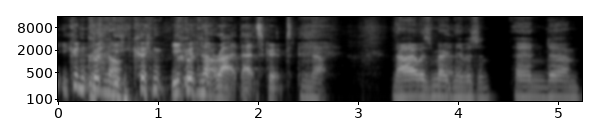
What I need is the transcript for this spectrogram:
You couldn't. Could not. You couldn't. You Could could not not. write that script. No, no, it was magnificent, and um,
